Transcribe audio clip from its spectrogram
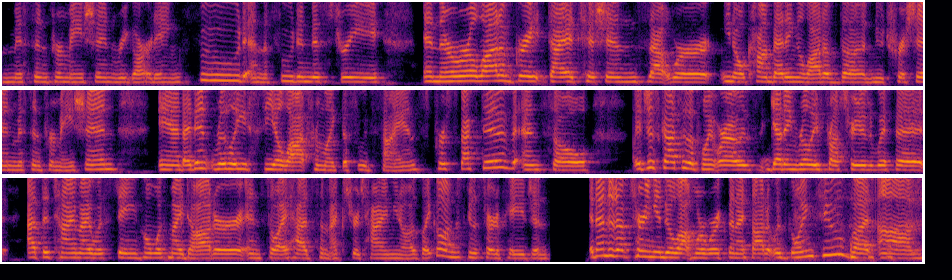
misinformation regarding food and the food industry. And there were a lot of great dietitians that were, you know, combating a lot of the nutrition misinformation. And I didn't really see a lot from like the food science perspective. And so it just got to the point where I was getting really frustrated with it. At the time, I was staying home with my daughter. And so I had some extra time. You know, I was like, oh, I'm just going to start a page. And it ended up turning into a lot more work than I thought it was going to. But um,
